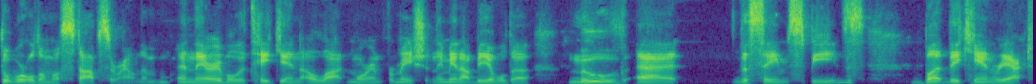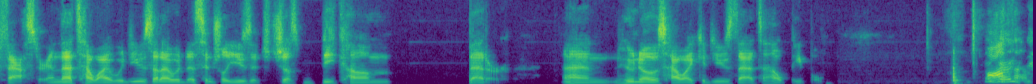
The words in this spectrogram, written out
the world almost stops around them and they're able to take in a lot more information. They may not be able to move at the same speeds, but they can react faster. And that's how I would use it. I would essentially use it to just become better. And who knows how I could use that to help people. Awesome.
